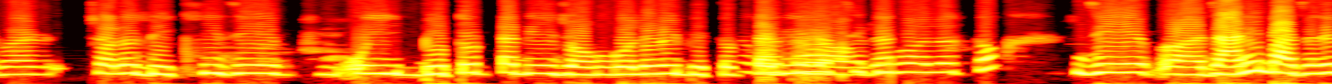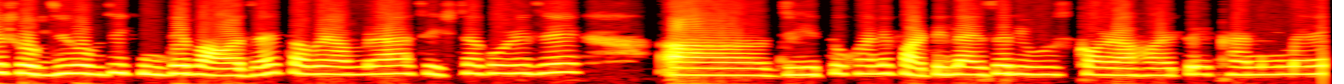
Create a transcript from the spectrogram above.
এবার চলো দেখি যে ওই ভেতরটা দিয়ে জঙ্গলের ওই ভেতরটা দিয়ে যাওয়া যায় বলতো? যে জানি বাজারে সবজি ফবজি কিনতে পাওয়া যায় তবে আমরা চেষ্টা করি যে আহ, যেহেতু ওখানে ফার্টিলাইজার ইউজ করা হয় তো এখানে মানে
